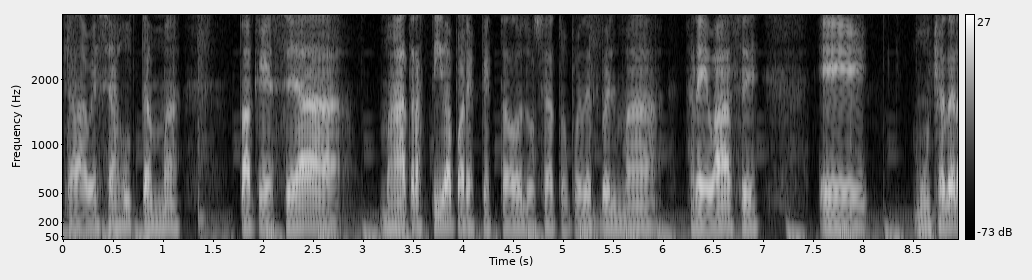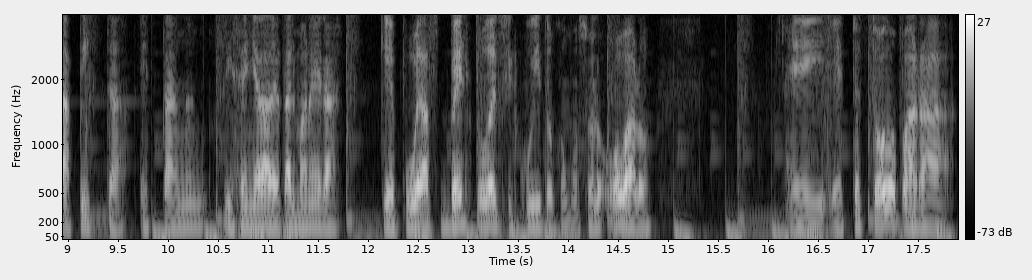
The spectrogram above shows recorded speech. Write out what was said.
cada vez se ajustan más para que sea más atractiva para el espectador. O sea, tú puedes ver más rebases. Eh, muchas de las pistas están diseñadas de tal manera que puedas ver todo el circuito como solo óvalo. Eh, esto es todo para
